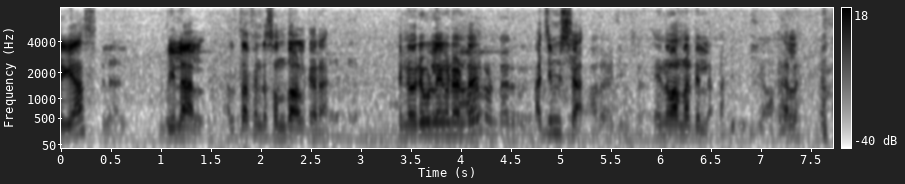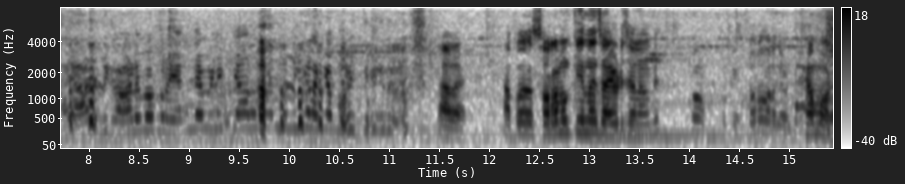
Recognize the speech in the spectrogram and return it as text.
റിയാസ് ബിലാൽ. അൽത്താഫിന്റെ സ്വന്തം ആൾക്കാരാണ് പിന്നെ ഒരു പുള്ളിയും കൂടെ ഉണ്ട്. അജിംഷ. ഇന്ന് വന്നിട്ടില്ല. അതെ. അപ്പോൾ സ്വറമുക്കിന്ന് ചായ പിടിച്ചാൽ നമുക്ക്? കമോൺ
